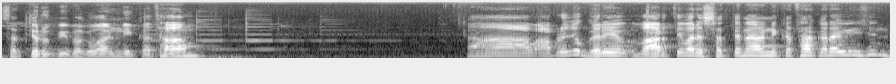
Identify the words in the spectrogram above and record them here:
સત્યરૂપી ભગવાનની કથા. આ આપણે જો ઘરે વાર તહેવારે સત્યનારાયણની કથા કરાવી છે ને,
